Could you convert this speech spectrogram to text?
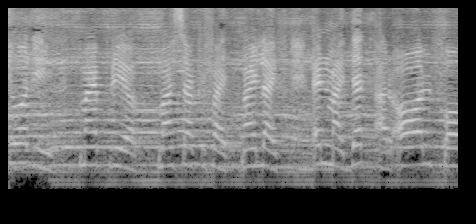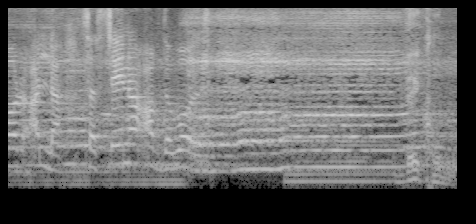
Surely my prayer, my sacrifice, my life and my death are all for Allah, sustainer of the world. देखो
